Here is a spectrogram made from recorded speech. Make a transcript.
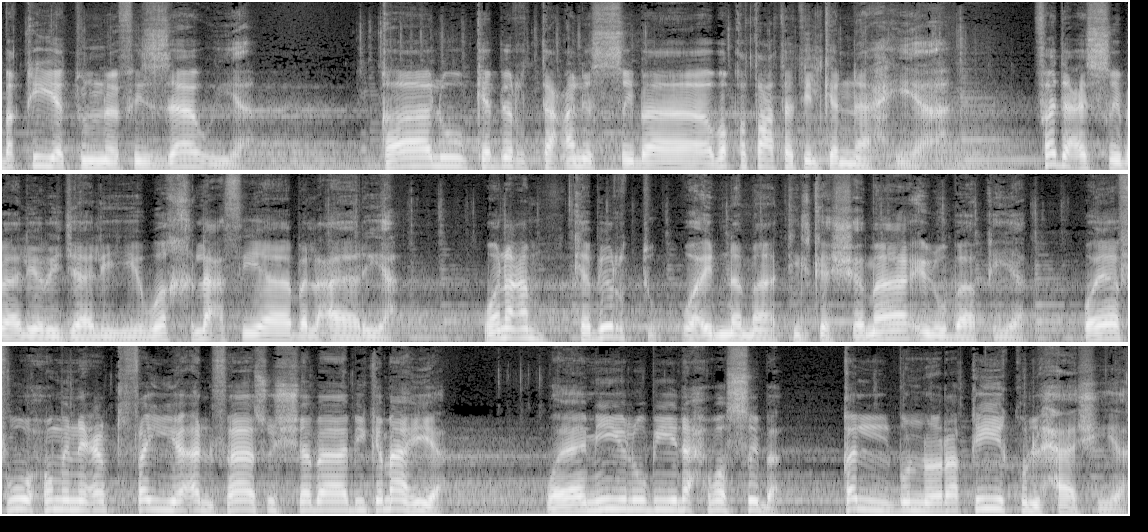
بقية في الزاوية. قالوا كبرت عن الصبا وقطعت تلك الناحية. فدع الصبا لرجاله واخلع ثياب العارية. ونعم كبرت وإنما تلك الشمائل باقية. ويفوح من عطفي أنفاس الشباب كما هي. ويميل بي نحو الصبا قلب رقيق الحاشية.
